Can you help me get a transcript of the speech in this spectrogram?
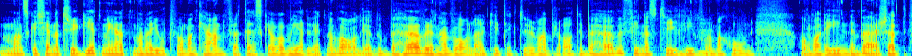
man ska känna trygghet med att man har gjort vad man kan för att det ska vara medvetna val, ja, då behöver den här valarkitekturen vara bra. Det behöver finnas tydlig information om vad det innebär. Så att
